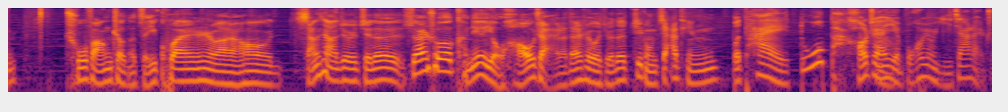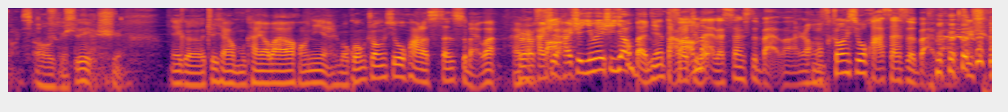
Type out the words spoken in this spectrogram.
厨房整的贼宽是吧？然后想想就是觉得，虽然说肯定有豪宅了，但是我觉得这种家庭不太多吧。豪宅也不会用宜家来装修。哦也对是那个之前我们看幺八幺黄金眼是吧？光装修花了三四百万，还是还是还是因为是样板间打了折房买了三四百万，然嗯后装修花三四百万，就是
